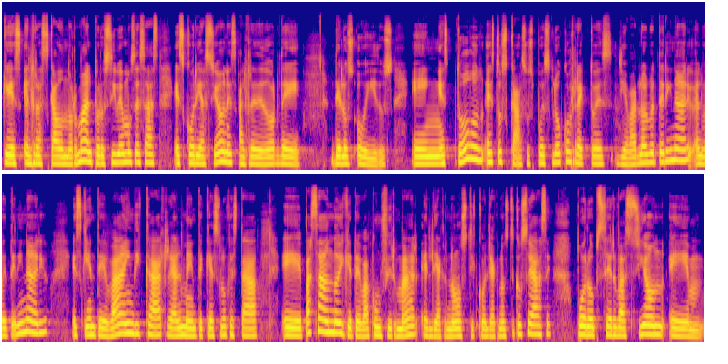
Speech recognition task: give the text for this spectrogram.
que es el rascado normal, pero sí vemos esas escoriaciones alrededor de, los oídos. En todos estos casos, pues lo correcto es llevarlo al veterinario. El veterinario es quien te va a indicar realmente qué es lo que está eh, pasando y que te va a confirmar el diagnóstico. El diagnóstico se hace por observación. Em,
